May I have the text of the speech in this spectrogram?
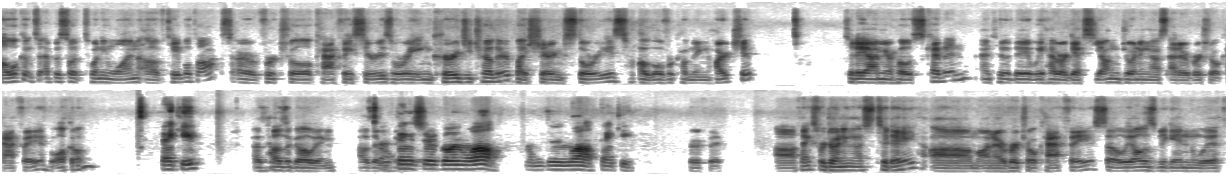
Uh, welcome to episode 21 of Table Talks, our virtual cafe series where we encourage each other by sharing stories of overcoming hardship. Today, I'm your host, Kevin, and today we have our guest, Yong, joining us at our virtual cafe. Welcome. Thank you. How's, how's it going? How's Uh, everything? things going? are going well. I'm doing well. Thank you. Perfect. Uh, thanks for joining us today um, on our virtual cafe. So we always begin with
